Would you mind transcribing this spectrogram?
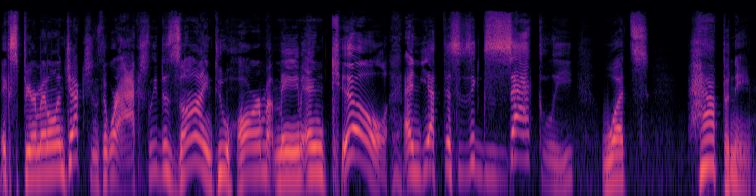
experimental injections that were actually designed to harm, maim, and kill. And yet, this is exactly what's happening.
